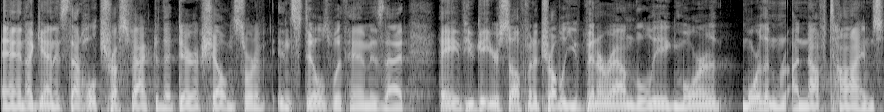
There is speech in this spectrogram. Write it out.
And again, it's that whole trust factor that Derek Shelton sort of instills with him is that, hey, if you get yourself into trouble, you've been around the league more more than enough times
